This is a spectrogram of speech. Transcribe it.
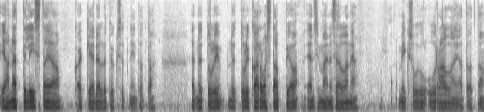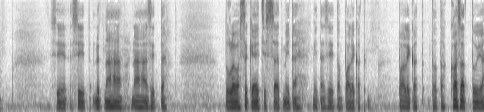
ihan nätti lista ja kaikki edellytykset, niin tota, et nyt, tuli, nyt tuli karvas tappio, ensimmäinen sellainen Miksu uralla ja tota, siitä, siitä, nyt nähdään, nähdään sitten tulevassa keitsissä, että miten, miten siitä on palikat palikat tota, kasattu ja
